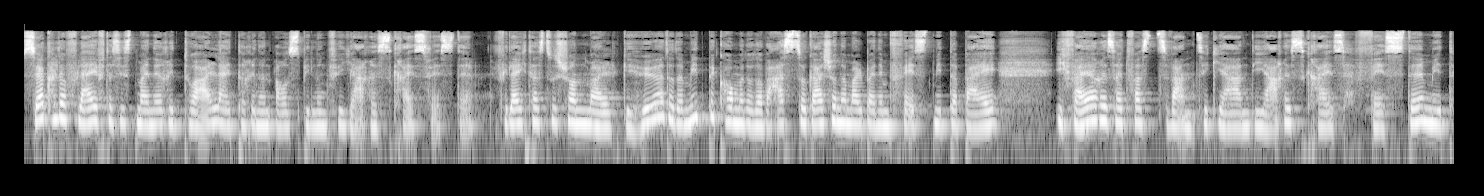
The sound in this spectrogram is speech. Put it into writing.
Circle of Life, das ist meine Ritualleiterinnen-Ausbildung für Jahreskreisfeste. Vielleicht hast du es schon mal gehört oder mitbekommen oder warst sogar schon einmal bei einem Fest mit dabei. Ich feiere seit fast 20 Jahren die Jahreskreisfeste mit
